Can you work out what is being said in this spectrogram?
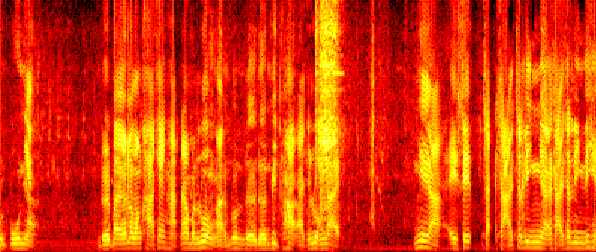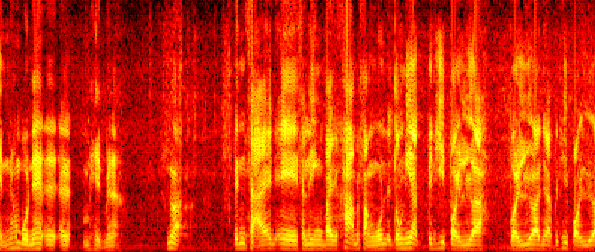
บนปูนเนี่ย เดินไปก็ระวังขาแข้งหักนะมันร่วงอะร่วงเดินเดินผิดพลาดอาจจะร่วงได้เนี่ยไอ้เซตสายสายสลิงเนี่ยไอ้สายสลิงที่เห็นข้างบนเนี่ยเออเออเห็นไหมน่ะเนี่ยเป็นสายเอสลิงไปข้ามไปฝั่งนู้นไอ้ตรงเนี้ยเป็นที่ปล่อยเรือ ปล่อยเรือเนี่ยเป็นที่ปล่อยเรือ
